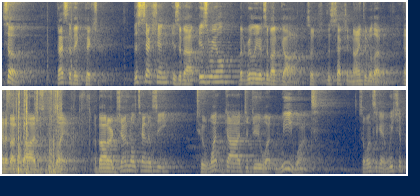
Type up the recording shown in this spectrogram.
So, that's the big picture. This section is about Israel, but really it's about God. So this section, 9 through 11, and about God's plan, about our general tendency to want God to do what we want So once again, we should,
